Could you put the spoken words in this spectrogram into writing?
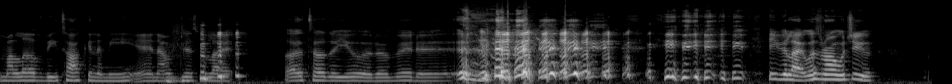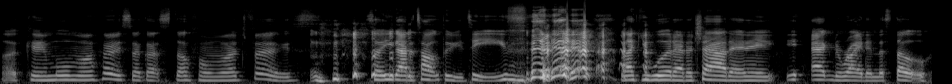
my love be talking to me, and I'm just be like, I told her you in a minute. He'd be like, What's wrong with you? I can't move my face. I got stuff on my face. so you got to talk through your teeth, like you would at a child that ain't acting right in the stove.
